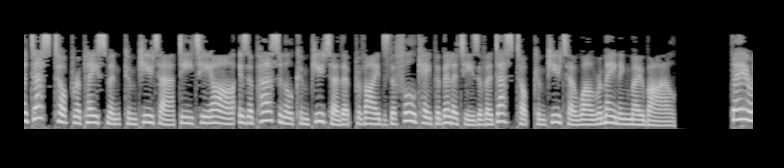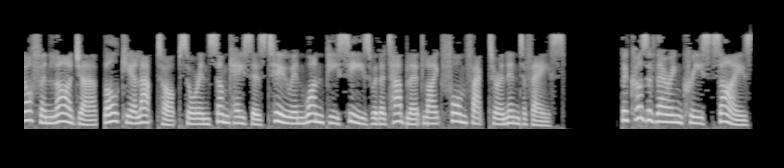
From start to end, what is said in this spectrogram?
A desktop replacement computer DTR is a personal computer that provides the full capabilities of a desktop computer while remaining mobile. They are often larger, bulkier laptops or in some cases two-in-one PCs with a tablet-like form factor and interface. Because of their increased size,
